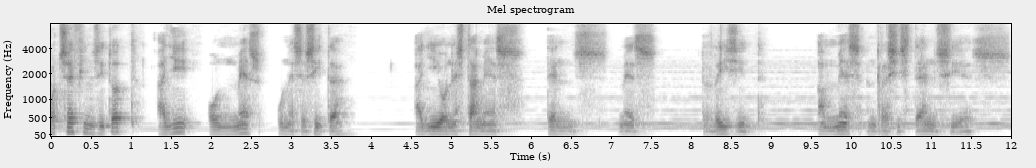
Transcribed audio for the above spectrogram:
Potser fins i tot allí on més ho necessita, allí on està més tens, més rígid, amb més resistències.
